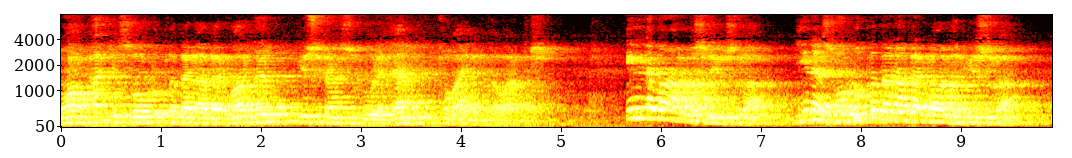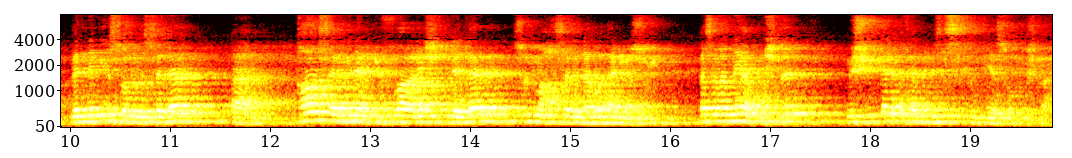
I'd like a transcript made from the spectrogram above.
muhakkak ki zorlukla beraber vardır, yüsren subureten kolaylık da vardır. İnne ma'al usri yusra yine zorlukla beraber vardır yusra. Ve Nebi sallallahu aleyhi ve sellem minel küffâre şiddeten sümme hasele lehu el yusr. Mesela ne yapmıştı? Müşrikler Efendimiz'i sıkıntıya sokmuşlar.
